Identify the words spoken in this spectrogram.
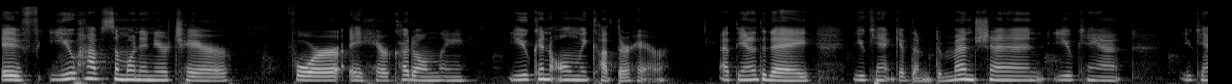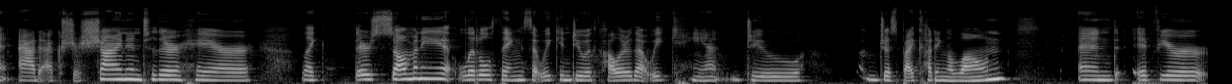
if you have someone in your chair for a haircut only You can only cut their hair. At the end of the day, you can't give them dimension. You can't you can't add extra shine into their hair. Like there's so many little things that we can do with color that we can't do just by cutting alone. And if you're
